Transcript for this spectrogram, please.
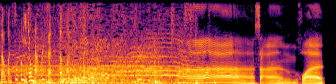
三环苏湖立交南外侧站，三环。啊，三环，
